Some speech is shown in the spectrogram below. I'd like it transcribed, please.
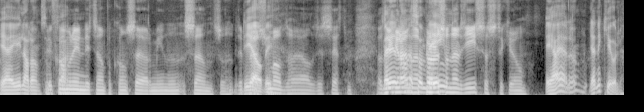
Ja. Jag gillar dem som Vi fan. kommer in lite grann på konsertminnen sen. Så Det Depeche vi. Mode har jag aldrig sett. Jag Men tycker den här det är- Personal Jesus tycker jag om. Ja, ja, då, den är kul.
